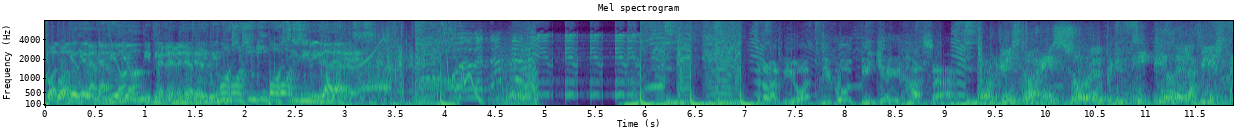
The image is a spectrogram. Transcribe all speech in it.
Cualquier canción, diferentes ritmos y posibilidades. Porque esto es solo el principio de la fiesta.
